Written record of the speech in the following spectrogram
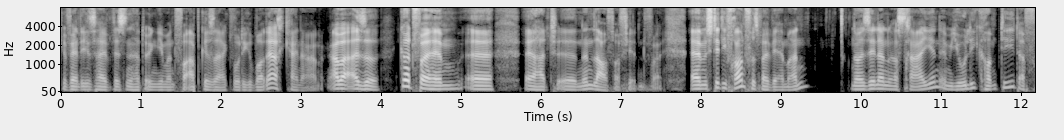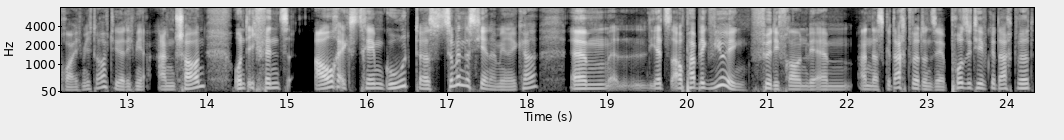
gefährliches Halbwissen hat irgendjemand vorab gesagt, wo die gebaut Ach, keine Ahnung. Aber also, good for him. Äh, er hat äh, einen Lauf auf jeden Fall. Ähm, steht die Frauenfußball-WM an. Neuseeland und Australien. Im Juli kommt die, da freue ich mich drauf. Die werde ich mir anschauen. Und ich finde es auch extrem gut, dass zumindest hier in Amerika ähm, jetzt auch Public Viewing für die Frauen-WM anders gedacht wird und sehr positiv gedacht wird.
